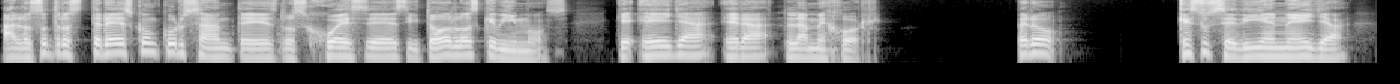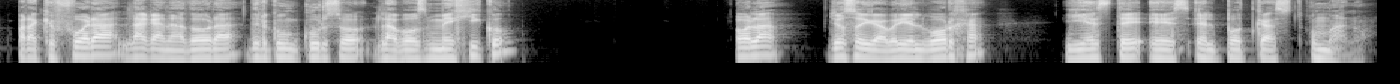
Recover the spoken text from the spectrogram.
a los otros tres concursantes, los jueces y todos los que vimos, que ella era la mejor. Pero, ¿qué sucedía en ella para que fuera la ganadora del concurso La Voz México? Hola, yo soy Gabriel Borja y este es el podcast humano.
